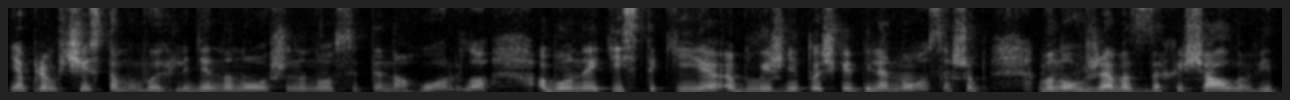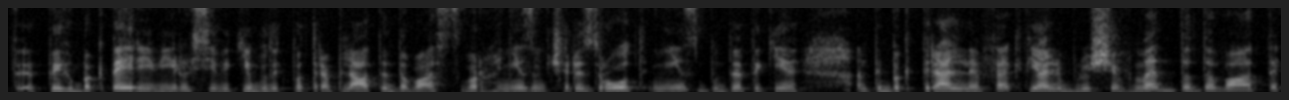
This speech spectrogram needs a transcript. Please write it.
Я прям в чистому вигляді наношу, наносите на горло або на якісь такі ближні точки біля носа, щоб воно вже вас захищало від тих бактерій, вірусів, які будуть потрапляти до вас в організм через рот, ніс. Буде такий антибактеріальний ефект. Я люблю ще в мед додавати.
